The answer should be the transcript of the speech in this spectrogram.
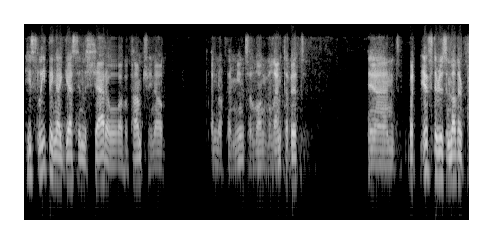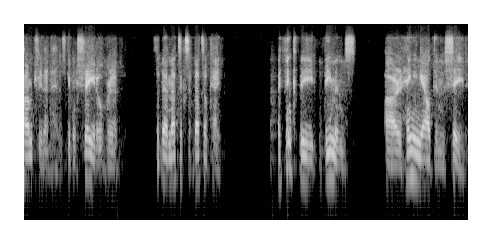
He's sleeping, I guess, in the shadow of a palm tree. Now, I don't know if that means along the length of it. And but if there is another palm tree that is giving shade over it, so then that's that's okay. I think the demons are hanging out in the shade.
